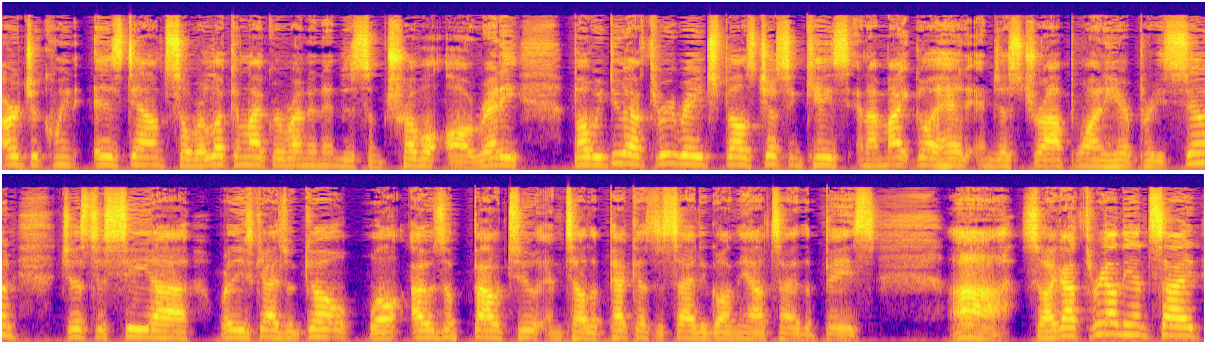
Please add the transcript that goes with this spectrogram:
Archer Queen is down, so we're looking like we're running into some trouble already. But we do have three rage spells just in case, and I might go ahead and just drop one here pretty soon, just to see uh, where these guys would go. Well, I was about to until the P.E.K.K.A.s decided to go on the outside of the base. Ah, so I got three on the inside,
